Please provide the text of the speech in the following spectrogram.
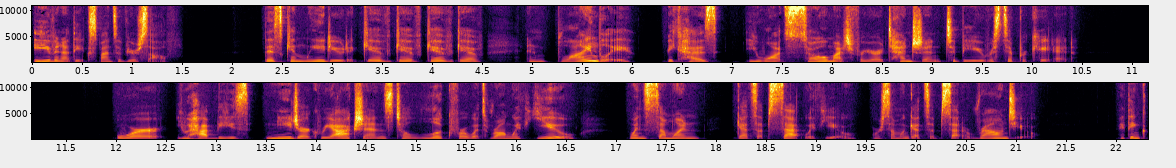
even at the expense of yourself. This can lead you to give, give, give, give, and blindly because you want so much for your attention to be reciprocated or you have these knee jerk reactions to look for what's wrong with you when someone gets upset with you or someone gets upset around you. I think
